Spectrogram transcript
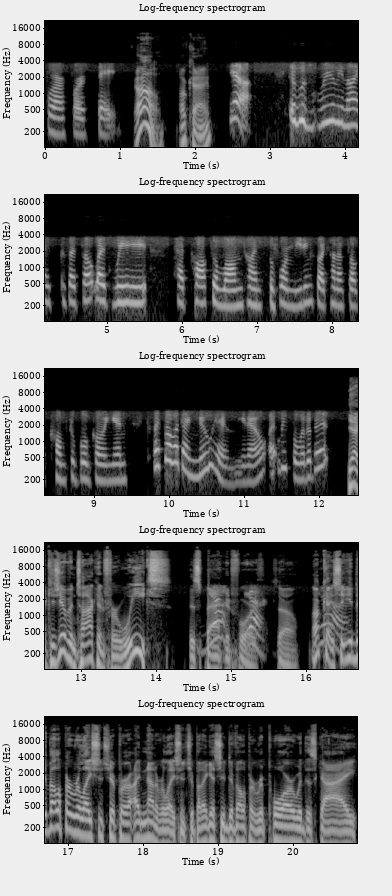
for our first date. Oh, okay. Yeah, it was really nice because I felt like we had talked a long time before meeting, so I kind of felt comfortable going in because I felt like I knew him, you know, at least a little bit. Yeah, because you've been talking for weeks. This back Yeah, and forth. yeah. So okay, so you develop a relationship, or uh, not a relationship, but I guess you develop a rapport with this guy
